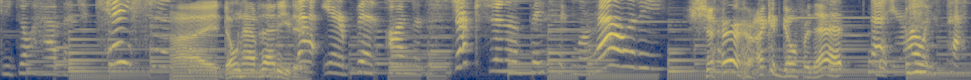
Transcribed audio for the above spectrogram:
You don't have education. I don't have that either. that you're bent on the destruction of basic morality. Sure, I could go for that. That you're always packing heat.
